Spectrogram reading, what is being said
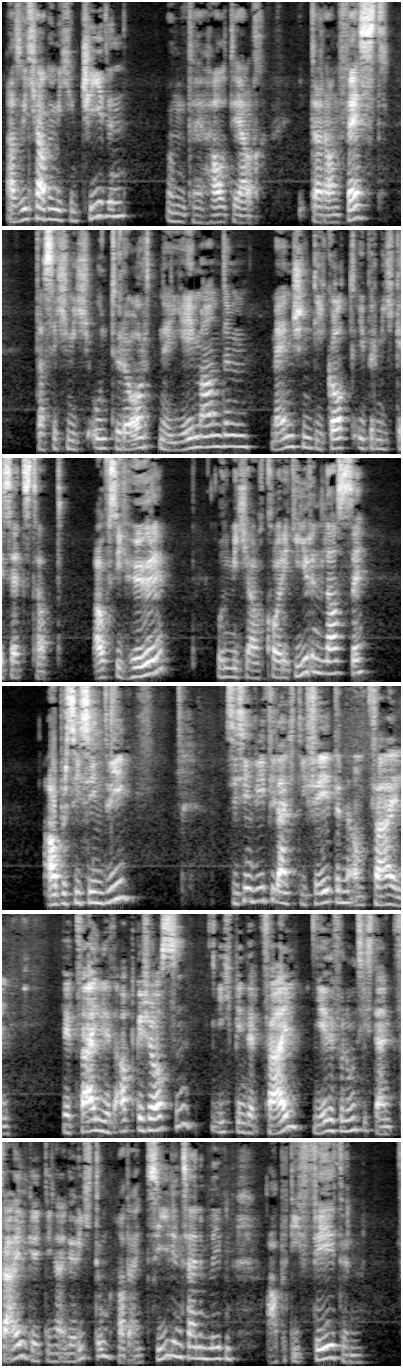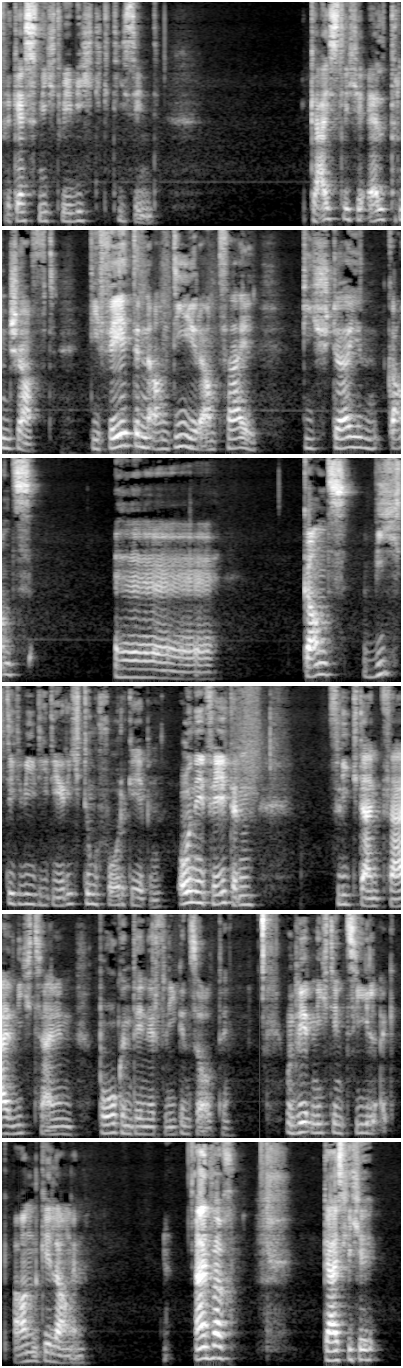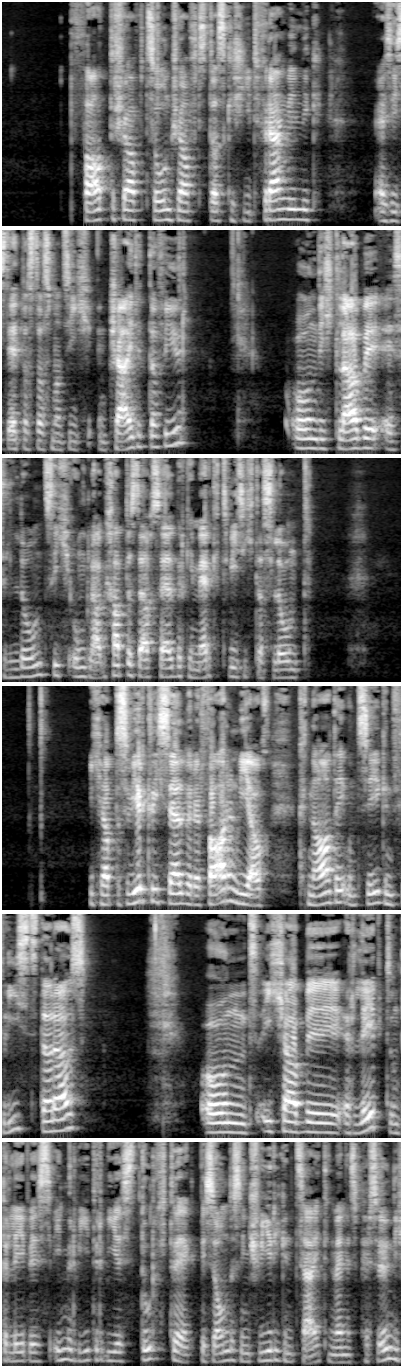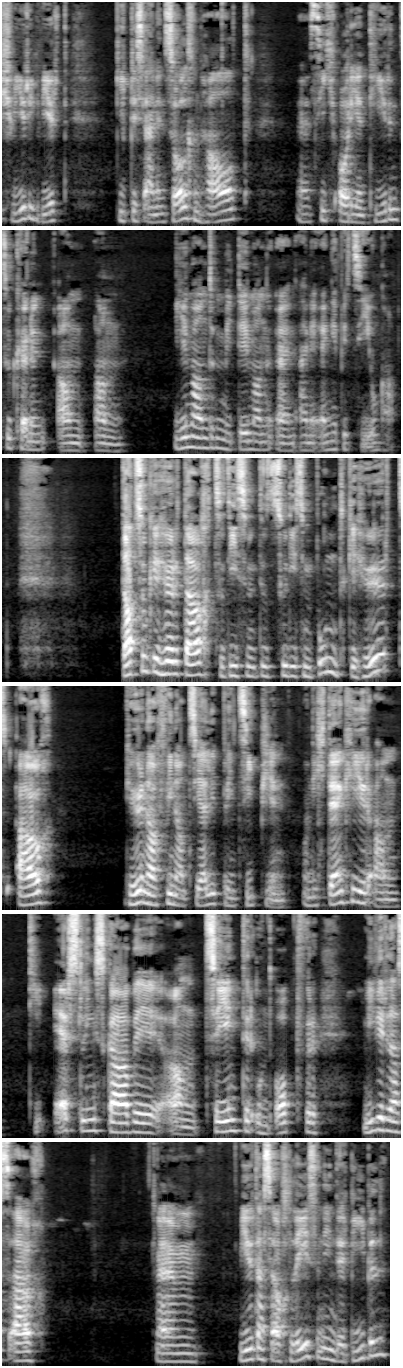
Also ich habe mich entschieden, und äh, halte auch daran fest, dass ich mich unterordne jemandem, Menschen, die Gott über mich gesetzt hat, auf sie höre und mich auch korrigieren lasse, aber sie sind wie, sie sind wie vielleicht die Federn am Pfeil. Der Pfeil wird abgeschossen, ich bin der Pfeil, jeder von uns ist ein Pfeil, geht in eine Richtung, hat ein Ziel in seinem Leben, aber die Federn, vergesst nicht, wie wichtig die sind geistliche Elternschaft, die Federn an dir, am Pfeil, die steuern ganz, äh, ganz wichtig, wie die die Richtung vorgeben. Ohne Federn fliegt ein Pfeil nicht seinen Bogen, den er fliegen sollte und wird nicht im Ziel angelangen. Einfach geistliche Vaterschaft, Sohnschaft, das geschieht freiwillig. Es ist etwas, dass man sich entscheidet dafür. Und ich glaube, es lohnt sich unglaublich. Ich habe das auch selber gemerkt, wie sich das lohnt. Ich habe das wirklich selber erfahren, wie auch Gnade und Segen fließt daraus. Und ich habe erlebt und erlebe es immer wieder, wie es durchträgt, besonders in schwierigen Zeiten, wenn es persönlich schwierig wird, gibt es einen solchen Halt, äh, sich orientieren zu können an, an jemandem, mit dem man äh, eine enge Beziehung hat. Dazu gehört auch, zu diesem, zu diesem Bund gehört auch, gehören auch finanzielle Prinzipien. Und ich denke hier an die Erstlingsgabe, an Zehnter und Opfer, wie wir das auch, ähm, wie wir das auch lesen in der Bibel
